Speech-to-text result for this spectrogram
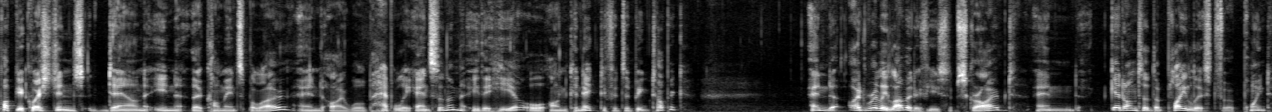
Pop your questions down in the comments below, and I will happily answer them either here or on Connect if it's a big topic. And I'd really love it if you subscribed and get onto the playlist for Point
